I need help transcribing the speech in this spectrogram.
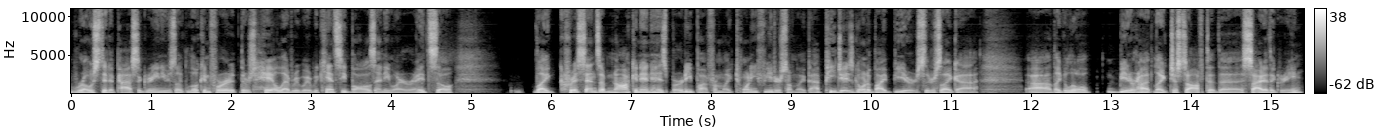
roasted it past the green. He was like looking for it. There's hail everywhere. We can't see balls anywhere, right? So like Chris ends up knocking in his birdie putt from like 20 feet or something like that. PJ's going to buy beers. There's like a uh, like a little beer hut like just off to the side of the green.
